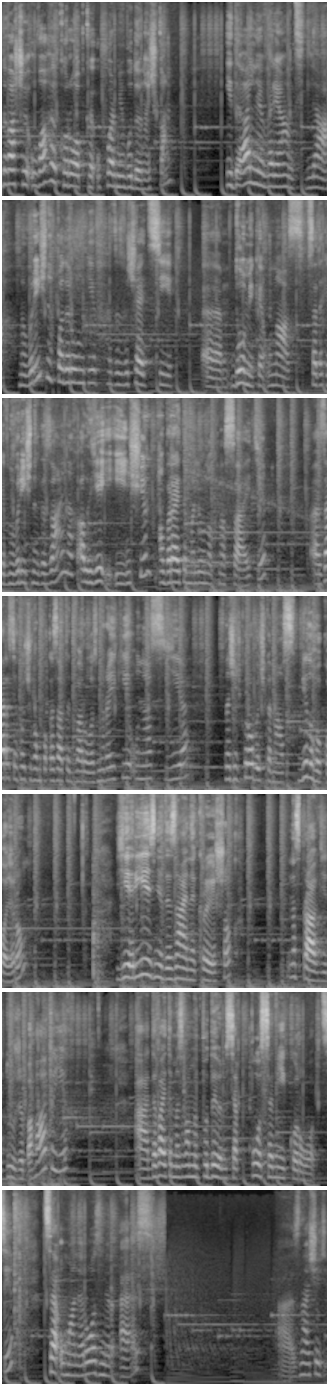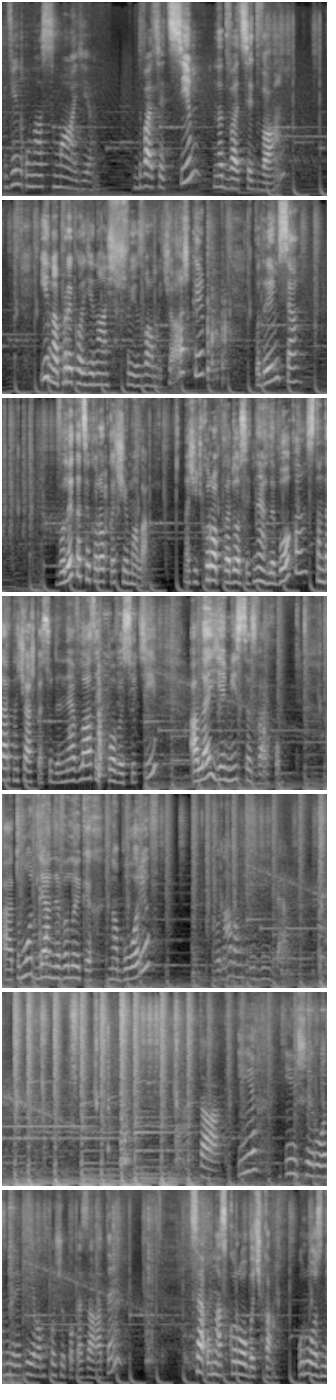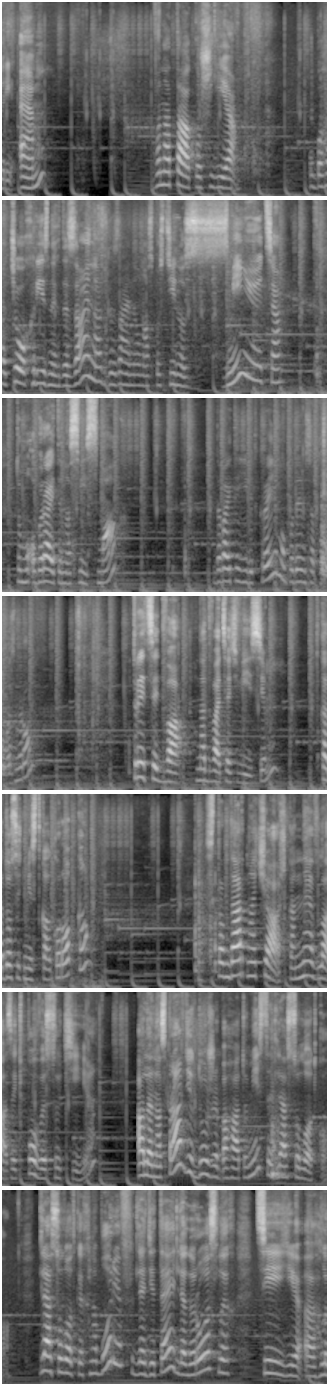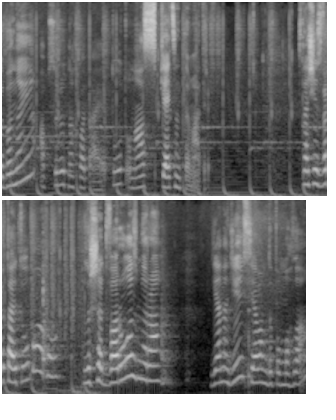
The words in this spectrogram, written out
До вашої уваги коробки у формі будиночка. Ідеальний варіант для новорічних подарунків. Зазвичай ці е, доміки у нас все-таки в новорічних дизайнах, але є і інші. Обирайте малюнок на сайті. Е, Зараз я хочу вам показати два розміри, які у нас є. Значить, коробочка у нас білого кольору. Є різні дизайни кришок. Насправді дуже багато їх. Давайте ми з вами подивимося по самій коробці. Це у мене розмір S. Значить, він у нас має 27 на 22. І на прикладі нашої з вами чашки подивимося, велика це коробка чи мала. Значить, коробка досить неглибока, стандартна чашка сюди не влазить по висоті, але є місце зверху. Тому для невеликих наборів вона вам підійде. Так, і інший розмір, який я вам хочу показати, це у нас коробочка у розмірі М. Вона також є у багатьох різних дизайнах. Дизайни у нас постійно змінюються, тому обирайте на свій смак. Давайте її відкриємо, подивимося по розміру. 32 на 28. Така досить містка коробка. Стандартна чашка не влазить по висоті, але насправді дуже багато місця для солодкого. Для солодких наборів, для дітей, для дорослих цієї е, глибини абсолютно вистачає. Тут у нас 5 см. Значить, звертайте увагу, лише два розміри. Я надіюсь, я вам допомогла.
